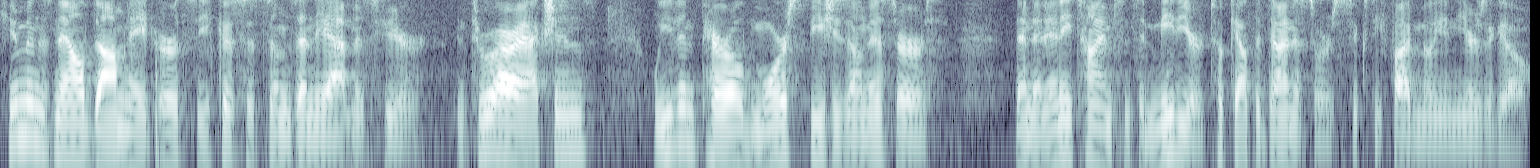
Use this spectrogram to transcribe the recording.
Humans now dominate Earth's ecosystems and the atmosphere. And through our actions, we've imperiled more species on this Earth than at any time since a meteor took out the dinosaurs 65 million years ago.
